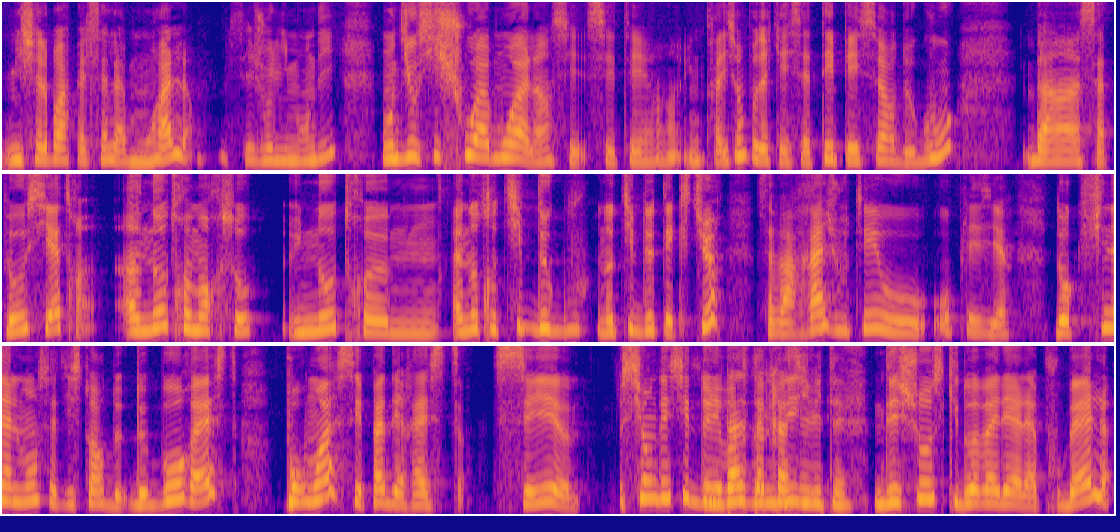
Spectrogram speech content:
Michel Bras appelle ça la moelle, c'est joliment dit. On dit aussi chou à moelle, hein. c'était un, une tradition pour dire qu'il y a cette épaisseur de goût. Ben, ça peut aussi être un autre morceau, une autre, euh, un autre type de goût, un autre type de texture. Ça va rajouter au, au plaisir. Donc, finalement, cette histoire de, de beaux restes, pour moi, c'est pas des restes. C'est. Euh, si on décide de les voir de comme des, des choses qui doivent aller à la poubelle,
